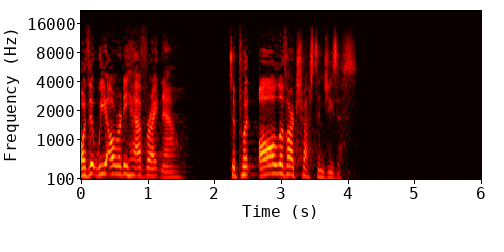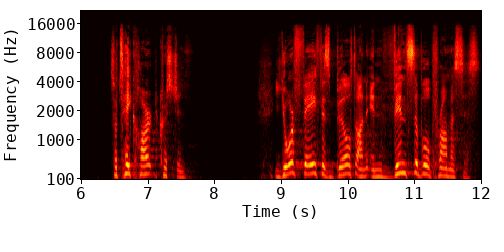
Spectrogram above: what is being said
or that we already have right now, to put all of our trust in Jesus. So take heart, Christian. Your faith is built on invincible promises.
